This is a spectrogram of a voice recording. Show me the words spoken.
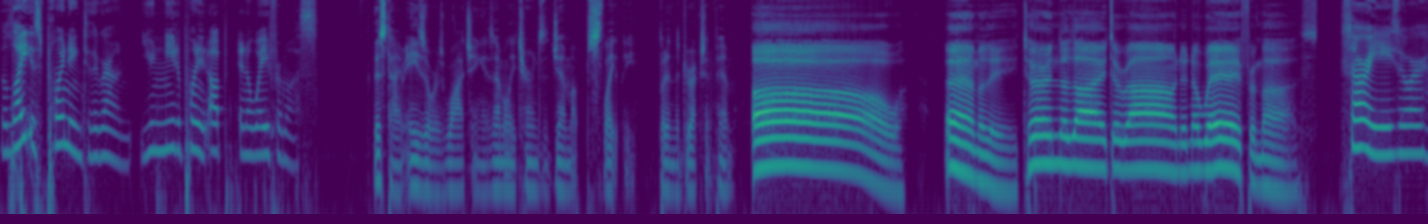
The light is pointing to the ground. You need to point it up and away from us. This time, Azor is watching as Emily turns the gem up slightly, but in the direction of him. Oh! Emily, turn the light around and away from us. Sorry, Azor.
